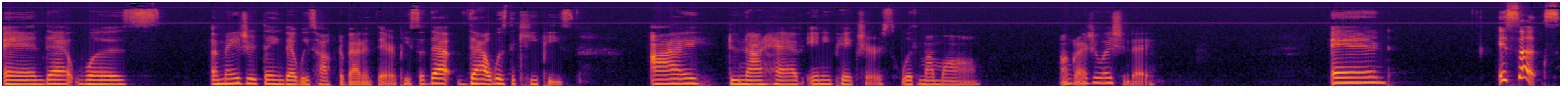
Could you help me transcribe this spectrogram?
And that was a major thing that we talked about in therapy. So that that was the key piece. I do not have any pictures with my mom on graduation day. And it sucks.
